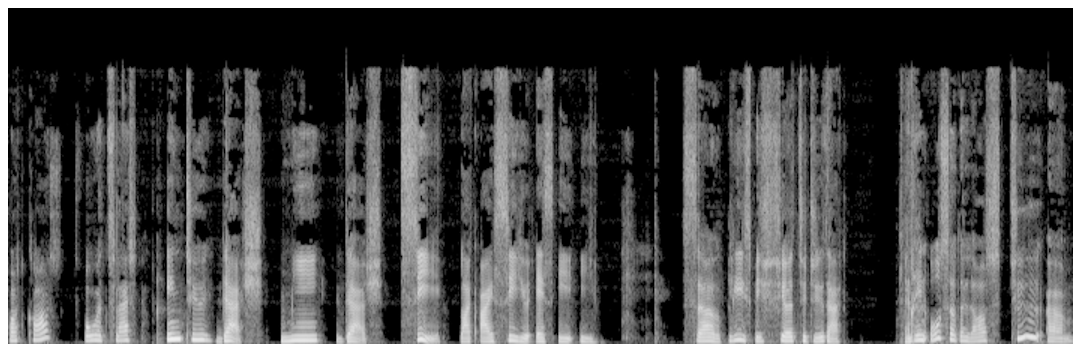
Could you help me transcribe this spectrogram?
podcast forward slash into dash me dash see, like I see you, S E E. So please be sure to do that. And then also the last two um,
